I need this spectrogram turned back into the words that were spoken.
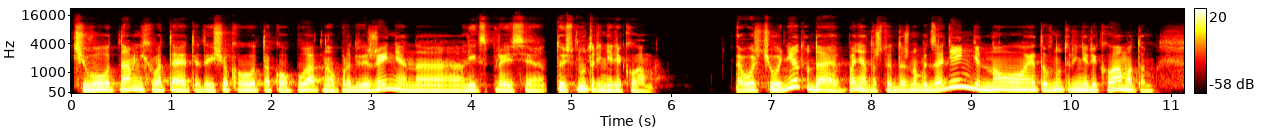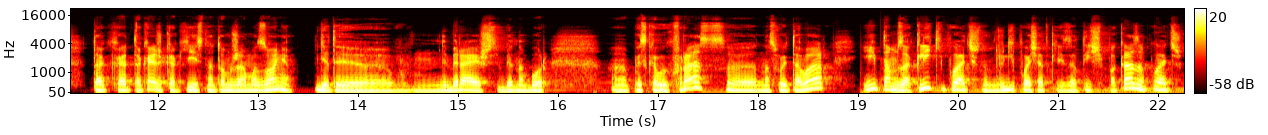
чего вот нам не хватает, это еще какого-то такого платного продвижения на Алиэкспрессе, то есть внутренней рекламы того, чего нету, да, понятно, что это должно быть за деньги, но это внутренняя реклама там так, такая же, как есть на том же Амазоне, где ты э, набираешь себе набор э, поисковых фраз э, на свой товар, и там за клики платишь, на других площадках и за тысячи показов платишь.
